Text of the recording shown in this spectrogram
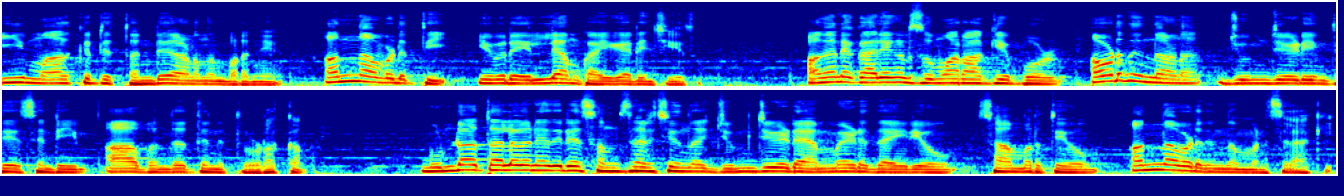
ഈ മാർക്കറ്റ് തന്റെതാണെന്നും പറഞ്ഞ് അന്ന് അവിടെത്തി ഇവരെ എല്ലാം കൈകാര്യം ചെയ്തു. അങ്ങനെ കാര്യങ്ങൾ സുമാറാക്കിയപ്പോൾ അവിടെ നിന്നാണ് ജുംജയുടെയും തേസിന്റെയും ആ ബന്ധത്തിന് തുടക്കം. ഗുണ്ടാ തലവനെതിരെ സംസാരിച്ചിരുന്ന ജുംജയുടെ അമ്മയുടെ ധൈര്യവും സാമർഥ്യവും അന്ന് അവിടെ നിന്നും മനസ്സിലാക്കി.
